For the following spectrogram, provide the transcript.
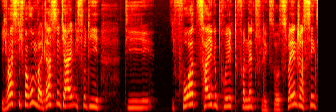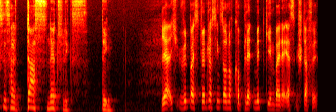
Ich weiß nicht warum, weil das sind ja eigentlich so die. Die, die Vorzeigeprojekte von Netflix. So, Stranger Things ist halt das Netflix-Ding. Ja, ich würde bei Stranger Things auch noch komplett mitgehen bei der ersten Staffel.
